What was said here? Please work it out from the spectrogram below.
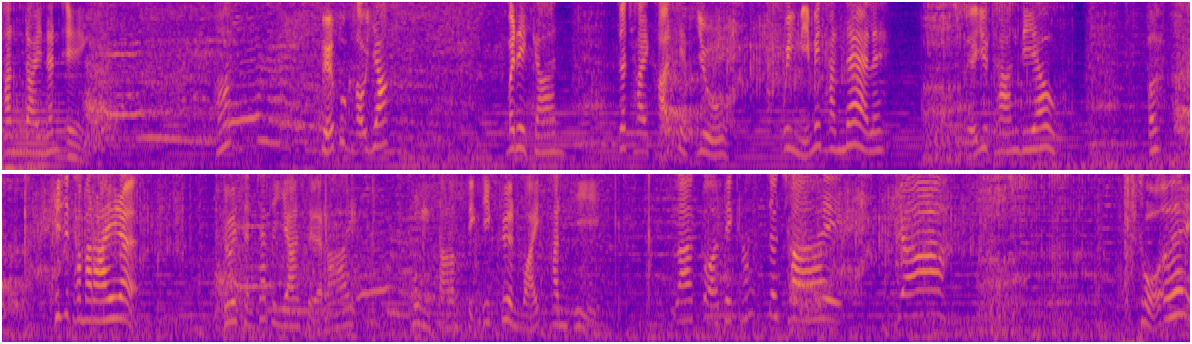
ทันใดนั้นเอง ฮะ เสือภูเขายักษ์ ไม่ได้การเจ้าชายขาเจ็บอยู่ วิ่งหนีไม่ทันแน่เลย เหลืออยู่ทางเดียว เออ ที่จะทำอะไรน่ะโดยสัญชาตญาณเสือร้าย พุ่งตามสิ่งที่เคลื่อนไหวทันที ลาก่อนเพคะเจ้าชายอย่าโถเอ้ย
